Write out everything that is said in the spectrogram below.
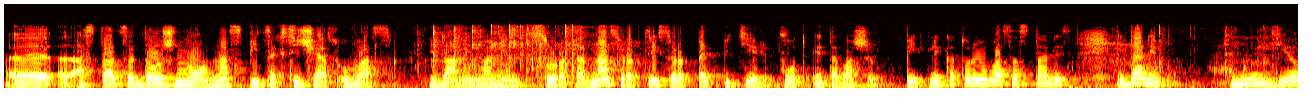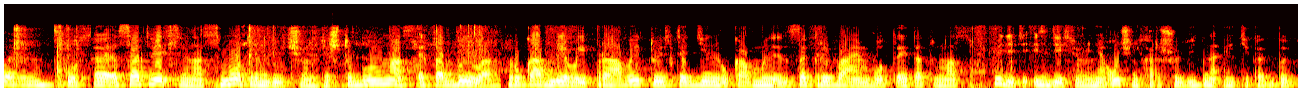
э, остаться должно на спицах сейчас у вас в данный момент 41, 43, 45 петель. Вот это ваши петли, которые у вас остались. И далее мы делаем скос. Э, соответственно, смотрим, девчонки, чтобы у нас это было рукав левый и правый, то есть один рукав мы закрываем вот этот у нас, видите, и здесь у меня очень хорошо видно эти как бы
